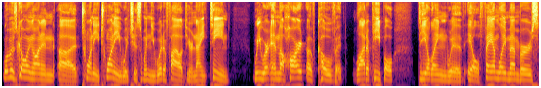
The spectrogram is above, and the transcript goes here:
what was going on in uh, 2020, which is when you would have filed your 19, we were in the heart of COVID. A lot of people dealing with ill family members,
